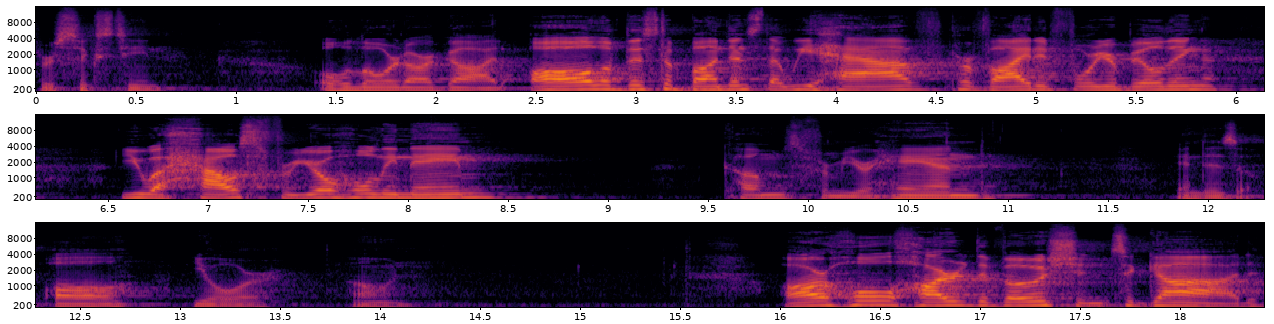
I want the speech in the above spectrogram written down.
Verse 16. O Lord our God, all of this abundance that we have provided for your building, you a house for your holy name, comes from your hand and is all your own. Our wholehearted devotion to God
